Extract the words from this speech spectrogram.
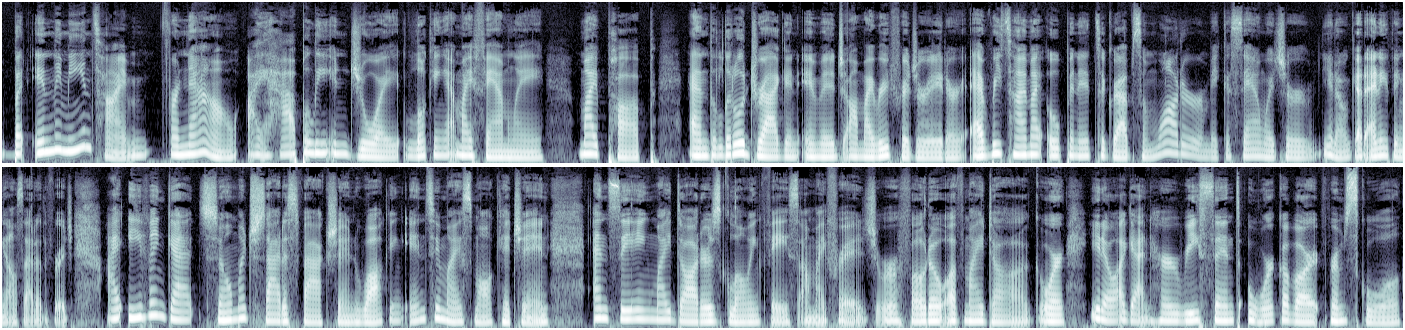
But in the meantime, for now, I happily enjoy looking at my family, my pup, and the little dragon image on my refrigerator every time I open it to grab some water or make a sandwich or, you know, get anything else out of the fridge. I even get so much satisfaction walking into my small kitchen and seeing my daughter's glowing face on my fridge or a photo of my dog or, you know, again, her recent work of art from school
